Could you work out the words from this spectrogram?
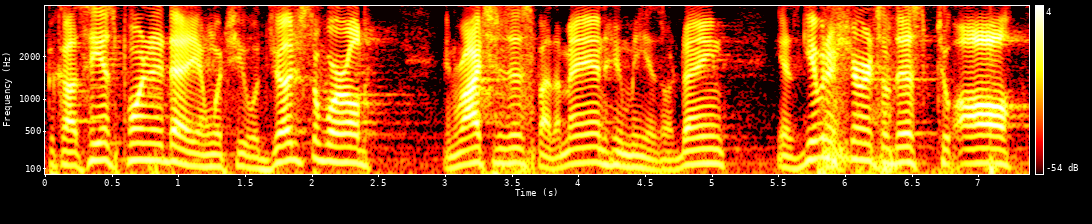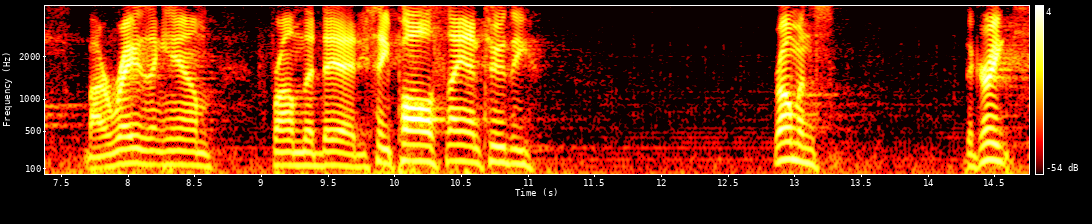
because he has appointed a day in which he will judge the world in righteousness by the man whom he has ordained. He has given assurance of this to all by raising him from the dead. You see, Paul saying to the Romans, the Greeks,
